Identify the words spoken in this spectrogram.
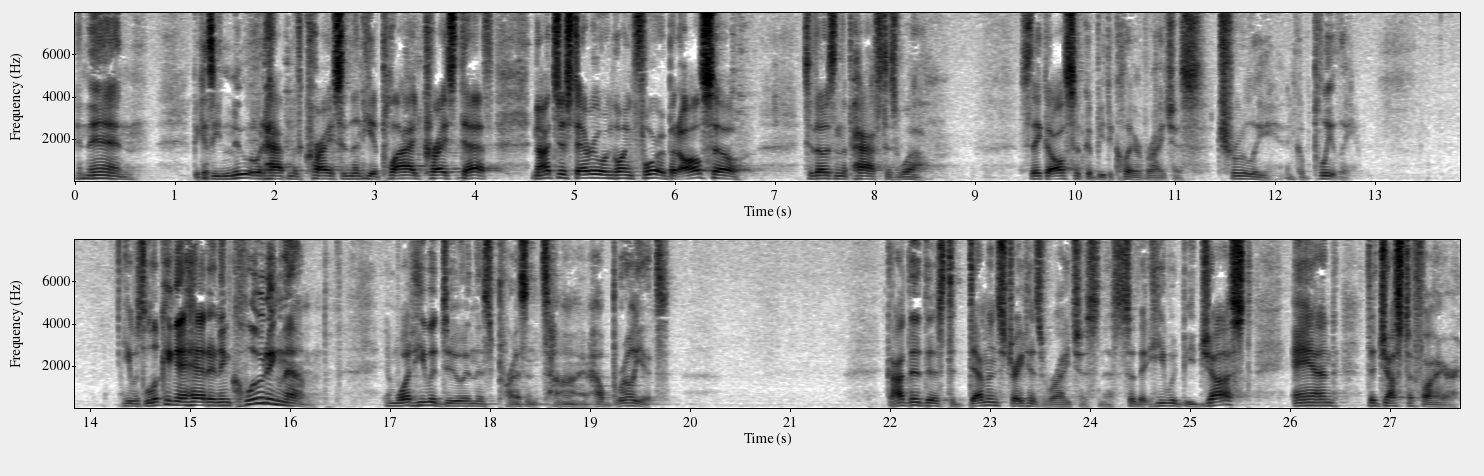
And then, because he knew what would happen with Christ, and then he applied Christ's death, not just to everyone going forward, but also to those in the past as well. So they also could be declared righteous, truly and completely. He was looking ahead and including them in what he would do in this present time. How brilliant. God did this to demonstrate his righteousness so that he would be just and the justifier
